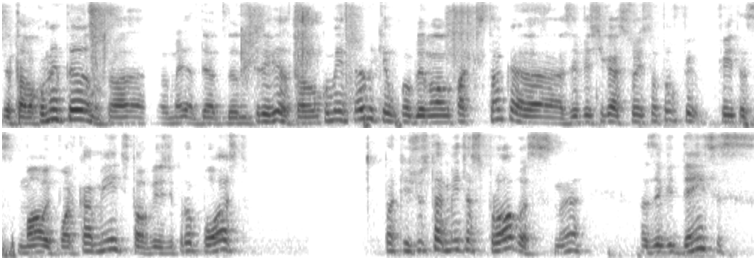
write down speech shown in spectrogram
eu estava comentando, estava dando entrevista, estava comentando que o problema lá no Paquistão é que as investigações estão feitas mal e porcamente, talvez de propósito, para que justamente as provas, né, as evidências,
